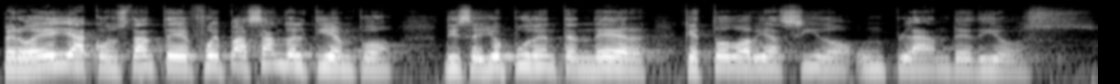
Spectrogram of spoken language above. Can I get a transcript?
pero ella constante fue pasando el tiempo Dice, yo pude entender que todo había sido un plan de Dios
